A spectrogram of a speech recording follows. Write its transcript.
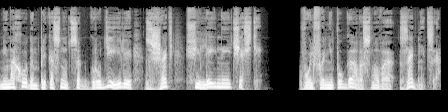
мимоходом прикоснуться к груди или сжать филейные части. Вольфа не пугало слово «задница»,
